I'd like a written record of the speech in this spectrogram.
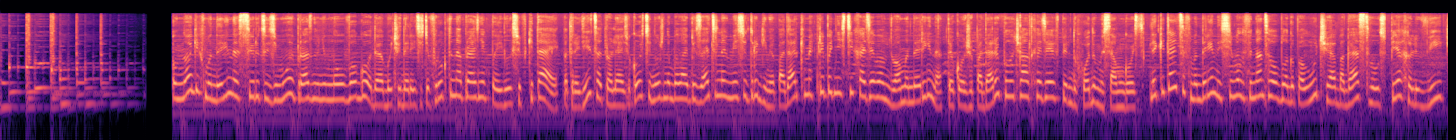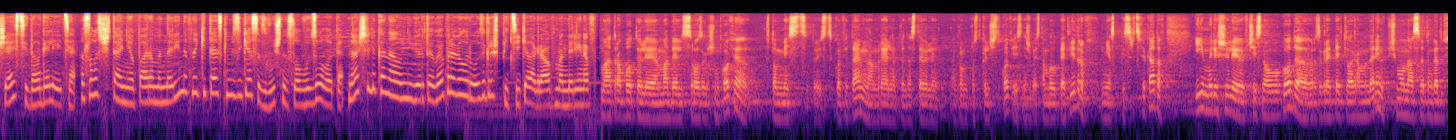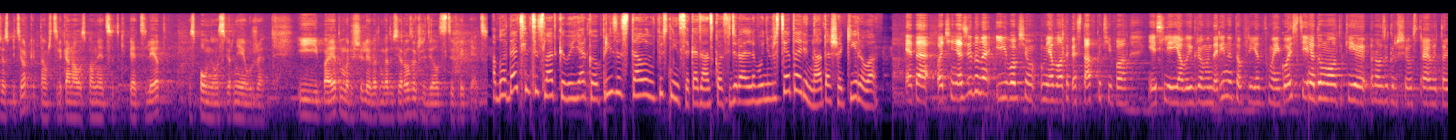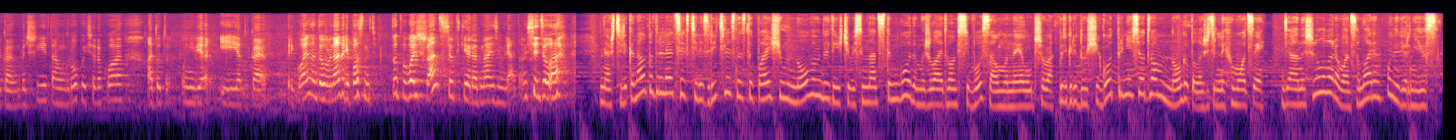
У многих мандарины ассоциируются зимой и празднованием Нового года. Обычай дарить эти фрукты на праздник появился в Китае. По традиции, отправляясь в гости, нужно было обязательно вместе с другими подарками преподнести хозяевам два мандарина. Такой же подарок получал от хозяев перед уходом и сам гость. Для китайцев мандарины – символ финансового благополучия, богатства, успеха, любви, счастья и долголетия. А словосочетание «пара мандаринов» на китайском языке созвучно слову «золото». Наш телеканал «Универ ТВ» провел розыгрыш 5 килограммов мандаринов. Мы отработали модель с розыгрышем нашим кофе в том месяце. То есть кофе тайм нам реально предоставили огромное просто количество кофе, если не ошибаюсь, там было 5 литров, несколько сертификатов. И мы решили в честь Нового года разыграть 5 килограмм мандаринов. Почему у нас в этом году все с пятеркой? Потому что телеканал исполняется все-таки 5 лет, исполнилось вернее уже. И поэтому решили в этом году все розыгрыши делать с цифрой 5. Обладательницей сладкого и яркого приза стала выпускница Казанского федерального университета Рената Шакирова. Это очень неожиданно, и, в общем, у меня была такая ставка, типа, если я выиграю мандарины, то приедут мои гости. Я думала, такие розыгрыши устраивают только большие там группы и все такое, а тут универ, и я такая, прикольно, думаю, надо репостнуть. Тут побольше шанс, все-таки родная земля, там все дела. Наш телеканал поздравляет всех телезрителей с наступающим новым 2018 годом и желает вам всего самого наилучшего. Пусть грядущий год принесет вам много положительных эмоций. Диана Шилова, Роман Самарин, Универ News.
